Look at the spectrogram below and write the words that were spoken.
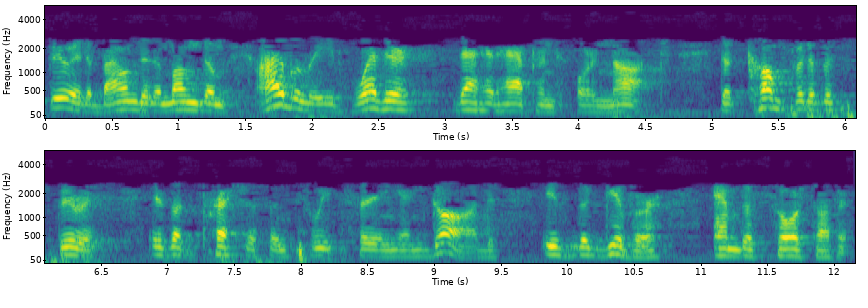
Spirit abounded among them, I believe, whether that had happened or not. The comfort of the Spirit is a precious and sweet thing, and God is the giver and the source of it.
